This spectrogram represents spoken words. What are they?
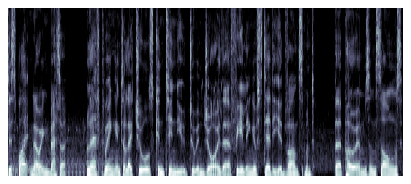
Despite knowing better, left-wing intellectuals continued to enjoy their feeling of steady advancement. Their poems and songs,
